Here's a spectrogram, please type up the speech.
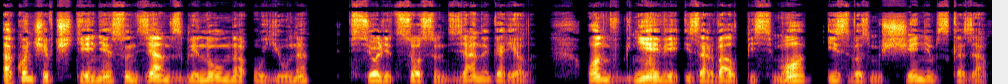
Окончив чтение, Сунцзян взглянул на Уюна все лицо Сунцзяна горело. Он в гневе изорвал письмо и с возмущением сказал.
